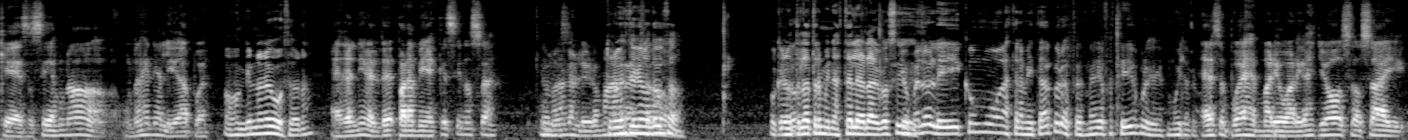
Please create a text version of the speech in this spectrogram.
Que eso sí es una, una genialidad, pues. A Juan que no le gusta, ¿verdad? Es del nivel de... Para mí es que sí, no sé. ¿Qué Uno de los libros más ¿Tú no dijiste que no te gustaba? ¿O que Yo- no te la terminaste de leer algo así? Yo me lo leí como hasta la mitad, pero después me dio fastidio porque es muy largo. Eso pues, Mario Vargas Llosa, o sea, hay,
